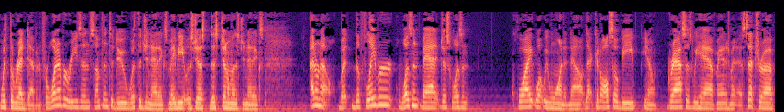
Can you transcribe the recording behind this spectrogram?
with the red Devon for whatever reason, something to do with the genetics. Maybe it was just this gentleman's genetics. I don't know, but the flavor wasn't bad. It just wasn't quite what we wanted. Now that could also be, you know, grasses we have, management, etc.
